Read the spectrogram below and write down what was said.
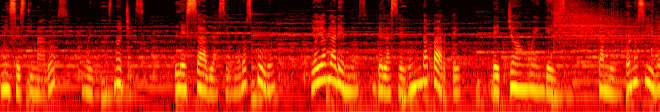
Mis estimados, muy buenas noches. Les habla Señor Oscuro y hoy hablaremos de la segunda parte de John Wayne Gacy, también conocido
